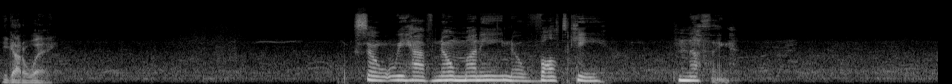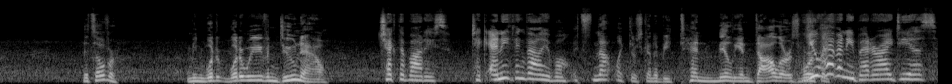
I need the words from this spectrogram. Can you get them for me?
he got away. So we have no money, no vault key, nothing. It's over. I mean, what, what do we even do now? Check the bodies. Take anything valuable. It's not like there's gonna be $10 million worth You of- have any better ideas?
